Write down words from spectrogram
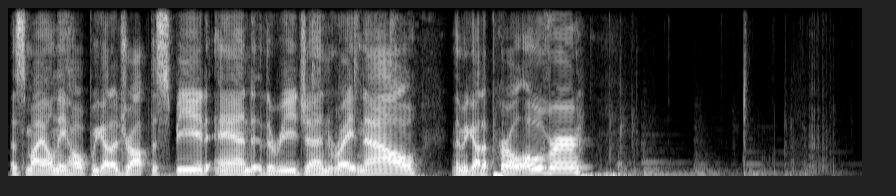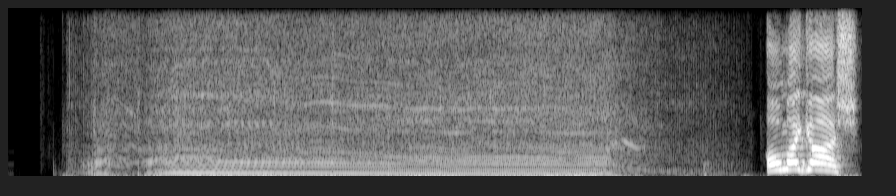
That's my only hope. We gotta drop the speed and the regen right now. And then we gotta pearl over. Oh my gosh!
